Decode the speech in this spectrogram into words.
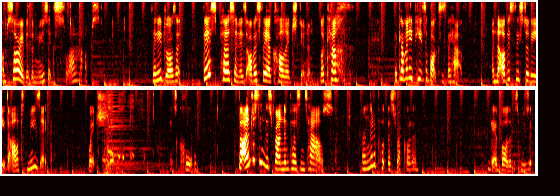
I'm sorry, but the music slaps. Then he draws it. This person is obviously a college student. Look how... look how many pizza boxes they have. And they obviously study the art of music. Which... is cool. But I'm just in this random person's house. I'm gonna put this record in. I'm getting bored of this music.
